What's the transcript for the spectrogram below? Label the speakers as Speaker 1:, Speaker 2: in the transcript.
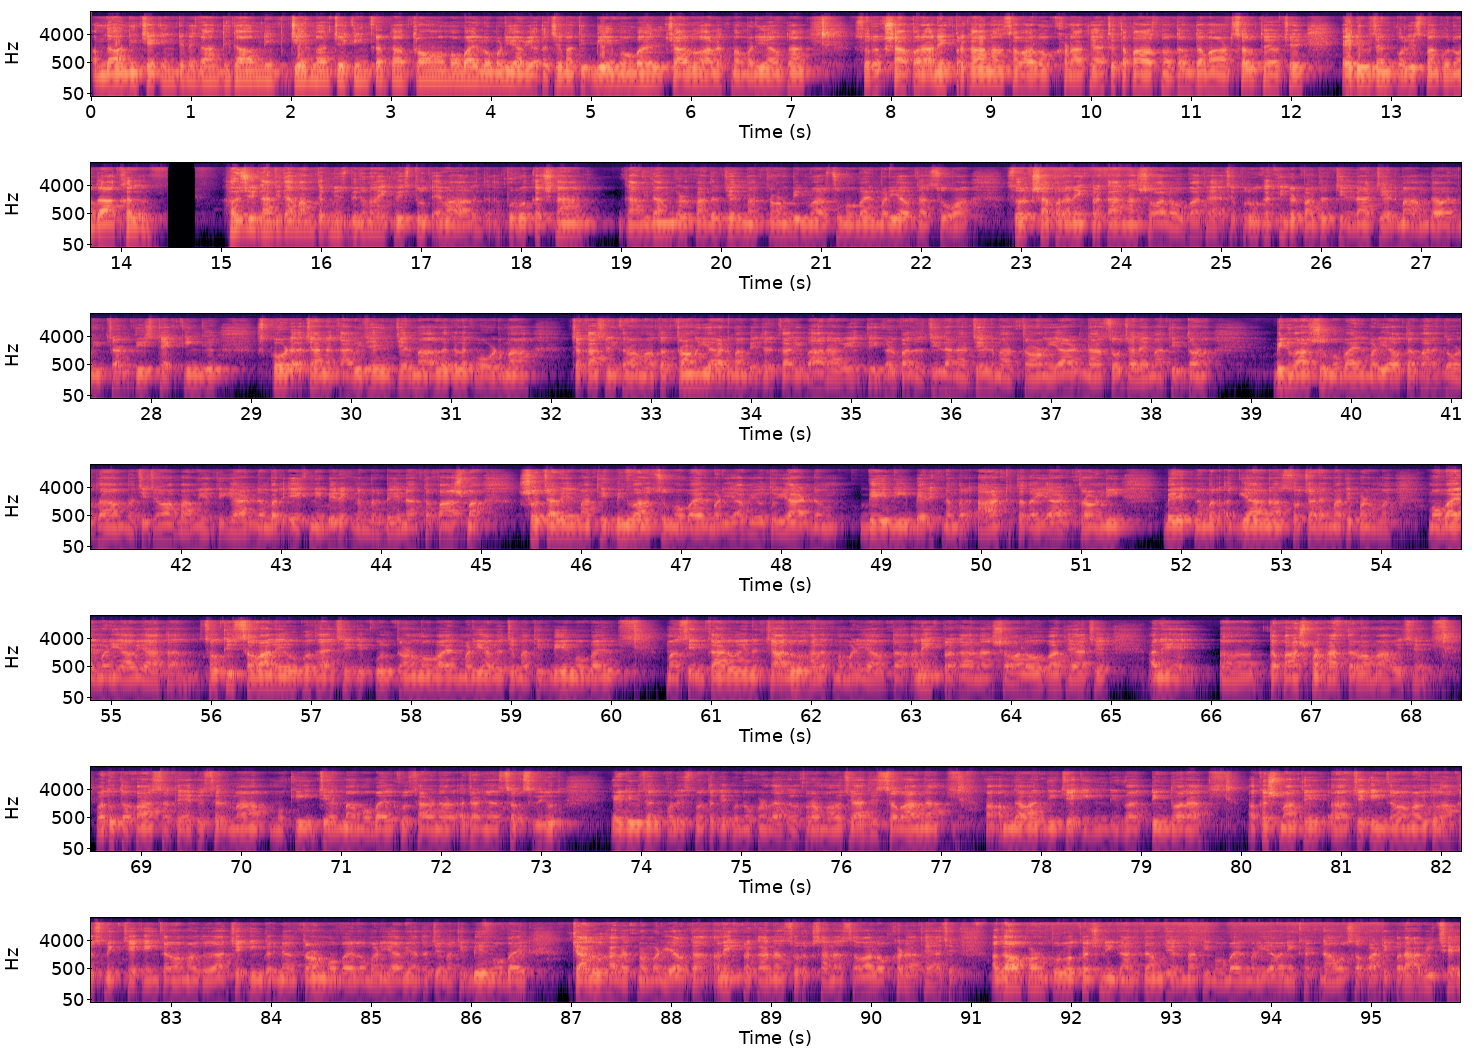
Speaker 1: અમદાવાદની ચેકિંગ ટીમે ગાંધીધામની જેલમાં ચેકિંગ કરતા ત્રણ મોબાઈલો મળી આવ્યા હતા, જેમાંથી બે મોબાઈલ ચાલુ હાલતમાં મળી આવતા. સુરક્ષા પર અનેક પ્રકારના સવાલો ખડા થયા છે. તપાસનો ધમધમાટ શરૂ થયો છે. એ ડિવિઝન પોલીસમાં ગુનો દાખલ. હવે જોઈએ ગાંધીધામ આમતક ન્યૂઝ બ્યુરોનો એક વિસ્તૃત અહેવાલ. પૂર્વ કચ્છના ગાંધીધામ ગળપાદર જેલમાં ત્રણ બિનવારસુ મોબાઈલ મળી આવતા સુવા સુરક્ષા પર અનેક પ્રકારના સવાલો ઊભા થયા છે. પૂર્વ કચ્છની ગળપાદર જિલ્લા જેલમાં અમદાવાદની ચડતી સ્ટેકિંગ સ્કોડ અચાનક આવી જઈ જેલમાં અલગ અલગ વોર્ડમાં ચકાસણી કરવામાં આવતા ત્રણ યાર્ડમાં બેદરકારી બહાર આવી હતી. ગળપાદર જિલ્લાના જેલમાં ત્રણ યાર્ડના શૌચાલયમાંથી ત્રણ બિનવારસુ મોબાઈલ મળી આવતા ભારે દોડધામ મચી જવા પામી હતી. યાર્ડ નંબર એકની બેરેક નંબર બેના તપાસમાં શૌચાલયમાંથી બિનવારસુ મોબાઈલ મળી આવ્યો હતો. યાર્ડ નંબર બેની બેરેક નંબર આઠ તથા યાર્ડ ત્રણની બેરેક નંબર અગિયારના શૌચાલયમાંથી પણ મોબાઈલ મળી આવ્યા હતા. સૌથી સવાલ એ ઊભો થાય છે કે કુલ ત્રણ મોબાઈલ મળી આવ્યા, જેમાંથી બે મોબાઈલમાં સિમ કાર્ડ હોય અને ચાલુ હાલતમાં મળી આવતા અનેક પ્રકારના સવાલો ઊભા થયા છે અને તપાસ પણ હાથ ધરવામાં આવી છે. વધુ તપાસ સાથે એફએસએલમાં મૂકી જેલમાં મોબાઈલ ઘુસાડનાર અજાણ્યા શખ્સ વિરુદ્ધ એ ડિવિઝન પોલીસ મથકે ગુનો પણ દાખલ કરવામાં આવ્યો છે. આજે સવારના અમદાવાદની ચેકિંગ ટીમ દ્વારા અકસ્માતે ચેકિંગ કરવામાં આવ્યું હતું. આકસ્મિક ચેકિંગ કરવામાં આવ્યું હતું. આ ચેકિંગ દરમિયાન ત્રણ મોબાઈલો મળી આવ્યા હતા, જેમાંથી બે મોબાઈલ ચાલુ હાલતમાં મળી આવતા અનેક પ્રકારના સુરક્ષાના સવાલો ખડા થયા છે. અગાઉ પણ પૂર્વ કચ્છની ગાંધીધામ જેલમાંથી મોબાઈલ મળી આવવાની ઘટનાઓ સપાટી પર આવી છે.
